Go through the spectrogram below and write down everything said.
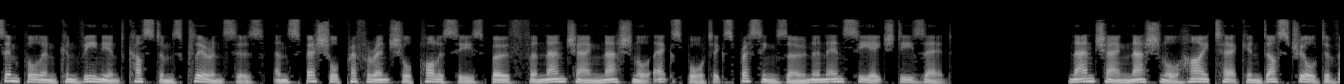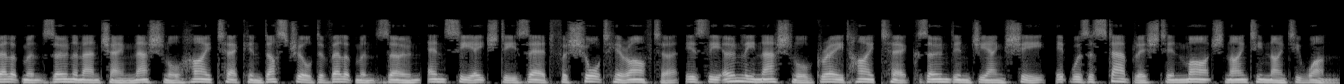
simple and convenient customs clearances, and special preferential policies both for Nanchang National Export Expressing Zone and NCHDZ. Nanchang National High-Tech Industrial Development Zone Nanchang National High-Tech Industrial Development Zone NCHDZ for short hereafter is the only national-grade high-tech zoned in Jiangxi. It was established in March 1991.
